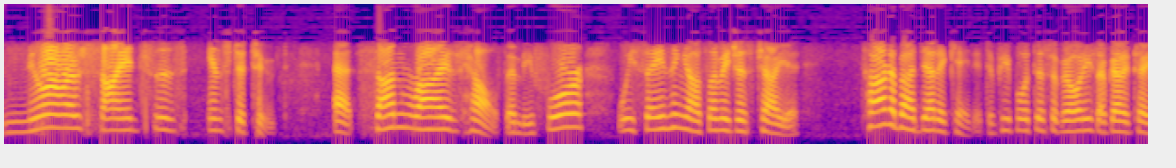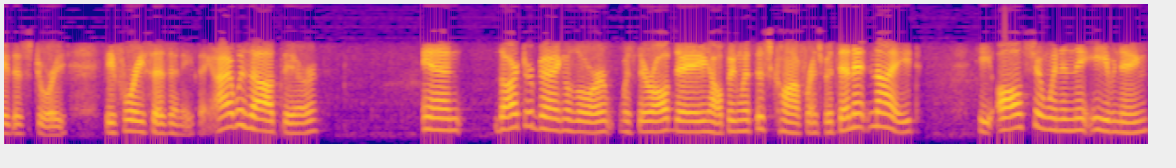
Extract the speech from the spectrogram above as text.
Neurosciences Institute at Sunrise Health. And before we say anything else, let me just tell you, talk about dedicated to people with disabilities. I've got to tell you this story before he says anything. I was out there and Dr. Bangalore was there all day helping with this conference, but then at night, he also went in the evening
